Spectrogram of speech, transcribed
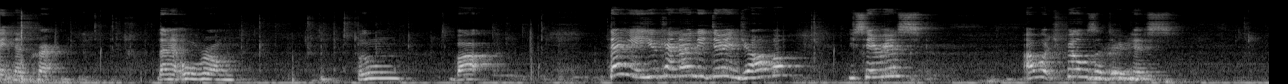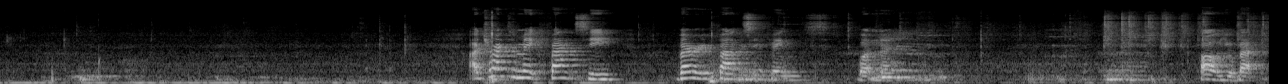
Ain't no crap. Done it all wrong. Boom. Bop. Dang it, you can only do it in Java? You serious? I watch Philza do this. I try to make fancy, very fancy things, but no. Oh, you're back.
